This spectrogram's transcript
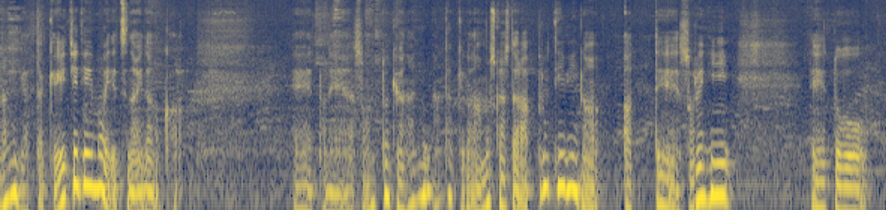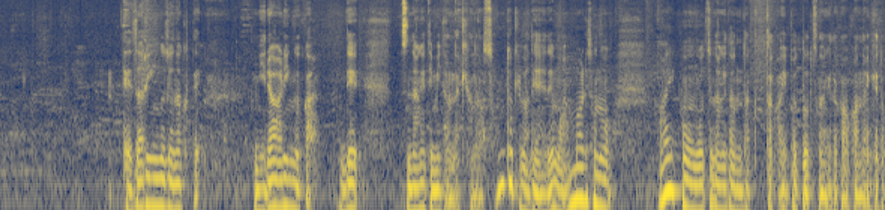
何やったっけ？HDMI でつないだのか。えっ、ー、とねその時は何なんだっけかな？もしかしたら Apple TV があってそれにえっ、ー、とテザリングじゃなくてミラーリングか。でつなげてみたんだけどな。その時はねでもあんまりその iPhone をつなげたんだったか iPad をつなげたか分かんないけど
